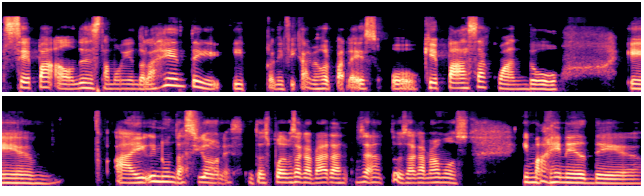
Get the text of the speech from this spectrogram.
sepa a dónde se está moviendo la gente y, y planificar mejor para eso. O qué pasa cuando eh, hay inundaciones. Entonces podemos agarrar, o sea, entonces agarramos imágenes de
